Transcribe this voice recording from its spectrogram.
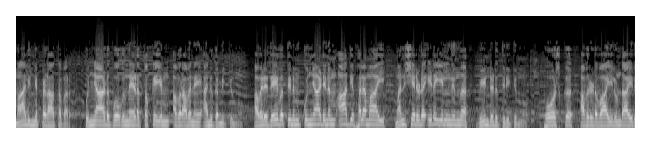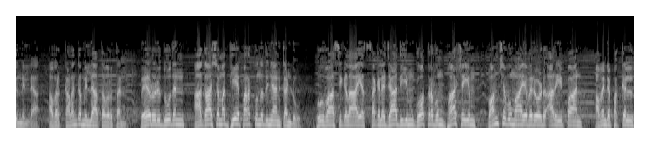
മാലിന്യപ്പെടാത്തവർ. കുഞ്ഞാട് പോകുന്നിടത്തൊക്കെയും അവർ അവനെ അനുഗമിക്കുന്നു. അവരെ ദൈവത്തിനും കുഞ്ഞാടിനും ആദ്യ ഫലമായി മനുഷ്യരുടെ ഇടയിൽ നിന്ന് വീണ്ടെടുത്തിരിക്കുന്നു. ഭോഷ്ക് അവരുടെ വായിലുണ്ടായിരുന്നില്ല. അവർ കളങ്കമില്ലാത്തവർ തന്നെ. വേറൊരു ദൂതൻ ആകാശമധ്യേ പറക്കുന്നത് ഞാൻ കണ്ടു. ഭൂവാസികളായ സകല ജാതിയും ഗോത്രവും ഭാഷയും വംശവുമായവരോട് അറിയിപ്പാൻ അവന്റെ പക്കൽ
